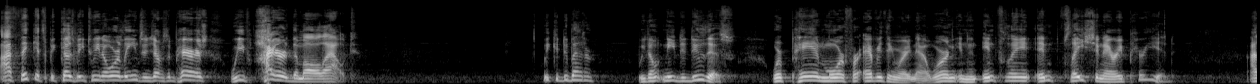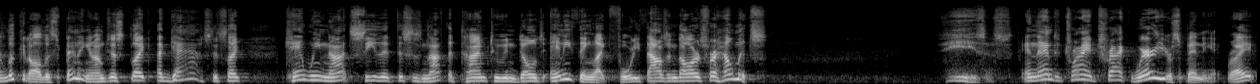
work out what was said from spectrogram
I think it's because between Orleans and Jefferson Parish, we've hired them all out. We could do better. We don't need to do this. We're paying more for everything right now. We're in, an infl- inflationary period. I look at all the spending and I'm just like aghast. It's like, can we not see that this is not the time to indulge anything like $40,000 for helmets? Jesus. And then to try and track where you're spending it, right?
